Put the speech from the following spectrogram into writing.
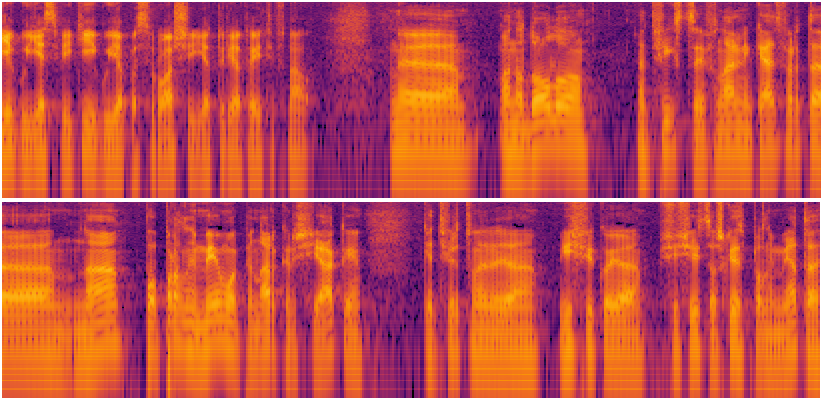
jeigu jie sveiki, jeigu jie pasiruošę, jie turėtų eiti į finalą. E, Anadolu atvyksta į finalinį ketvirtą, na, po pralaimėjimo Pinar Karšiakai, ketvirtfinalėje išvykoje šešiais taškais pralaimėta.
